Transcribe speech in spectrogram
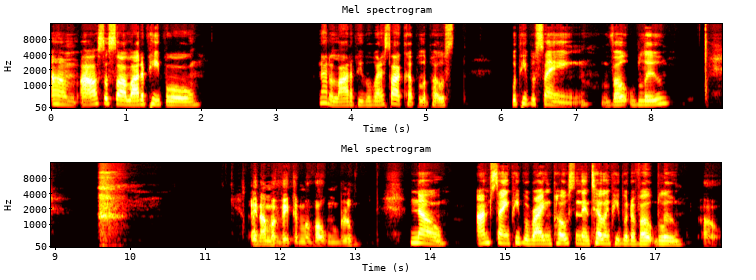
um I also saw a lot of people not a lot of people, but I saw a couple of posts with people saying vote blue. And I'm a victim of voting blue. No, I'm saying people writing posts and then telling people to vote blue. Oh,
